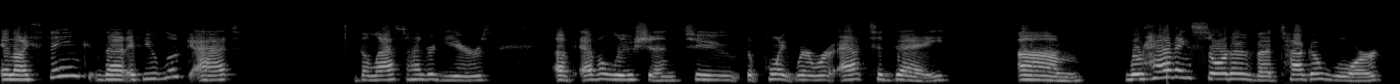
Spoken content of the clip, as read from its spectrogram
And I think that if you look at the last 100 years of evolution to the point where we're at today, um, we're having sort of a tug of war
